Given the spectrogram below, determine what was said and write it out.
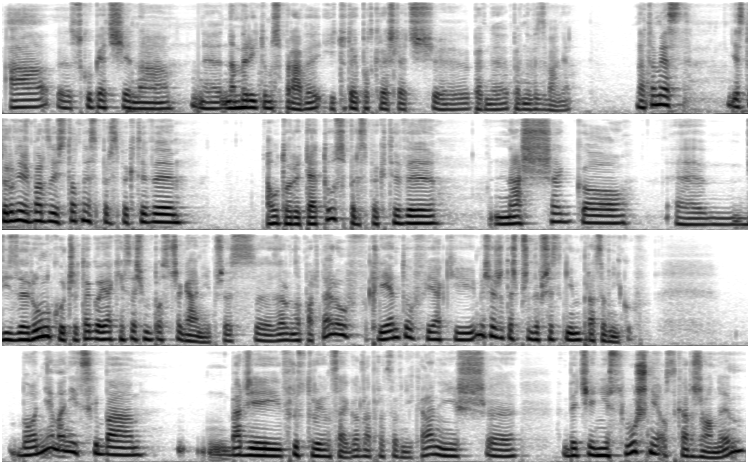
a e, skupiać się na, e, na meritum sprawy i tutaj podkreślać pewne, pewne wyzwania. Natomiast jest to również bardzo istotne z perspektywy autorytetu, z perspektywy naszego wizerunku, czy tego, jak jesteśmy postrzegani przez e, zarówno partnerów, klientów, jak i myślę, że też przede wszystkim pracowników. Bo nie ma nic chyba bardziej frustrującego dla pracownika niż e, bycie niesłusznie oskarżonym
